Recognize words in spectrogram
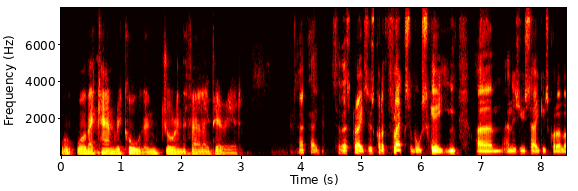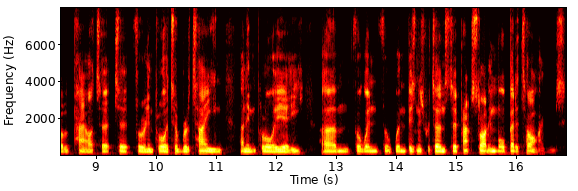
or, or they can recall them during the furlough period. Okay, so that's great. So it's got a flexible scheme, um, and as you say, gives quite a lot of power to, to for an employer to retain an employee um, for when for when business returns to perhaps slightly more better times.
